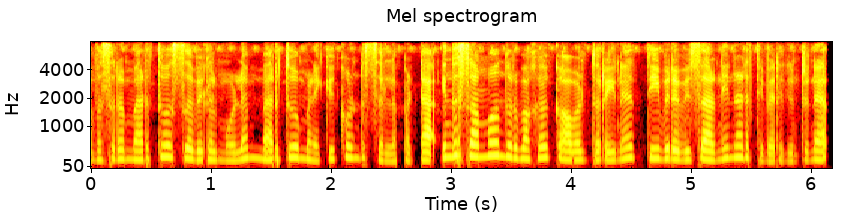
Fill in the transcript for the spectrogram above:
அவசர மருத்துவ சேவைகள் மூலம் மருத்துவமனைக்கு கொண்டு செல்லப்பட்டார். இந்த சம்பவம் தொடர்பாக காவல்துறையினர் தீவிர விசாரணை நடத்தி வருகின்றனர்.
